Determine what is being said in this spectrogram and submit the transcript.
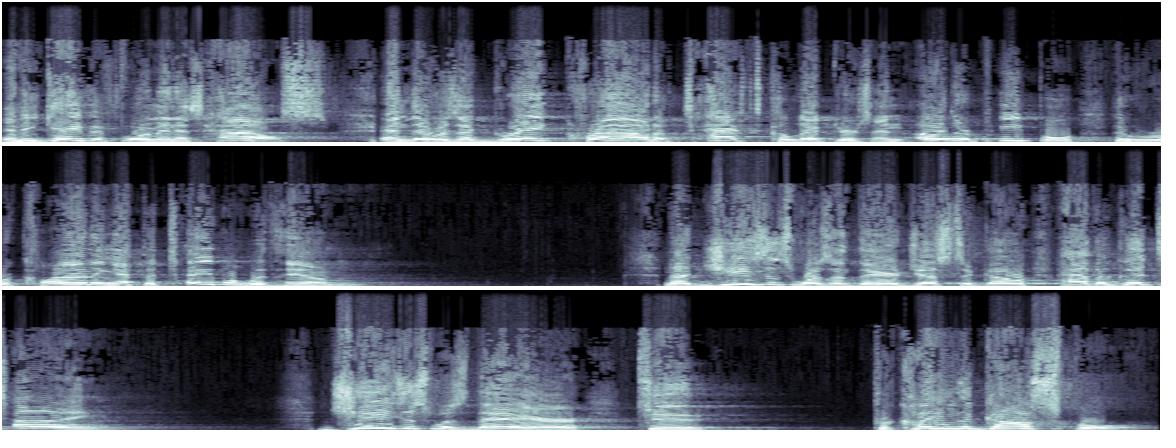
And he gave it for him in his house. And there was a great crowd of tax collectors and other people who were reclining at the table with him. Now, Jesus wasn't there just to go have a good time. Jesus was there to proclaim the gospel.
